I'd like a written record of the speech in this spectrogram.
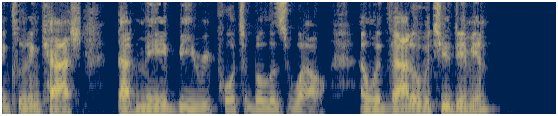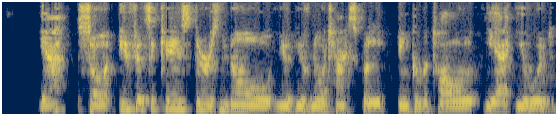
including cash, that may be reportable as well. And with that, over to you, Damien. Yeah, so if it's a case there's no you, you've no taxable income at all, yeah, you would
